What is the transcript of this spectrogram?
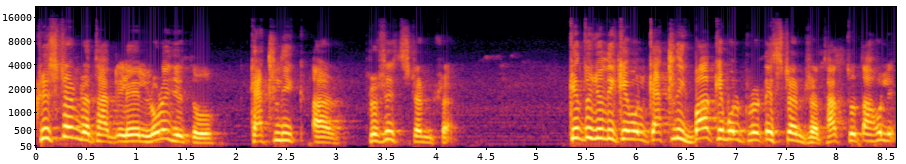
খ্রিস্টানরা থাকলে লড়ে যেত ক্যাথলিক আর প্রোটেস্ট্যান্টরা। কিন্তু যদি কেবল ক্যাথলিক বা কেবল প্রোটেস্ট্যান্টরা থাকতো তাহলে?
